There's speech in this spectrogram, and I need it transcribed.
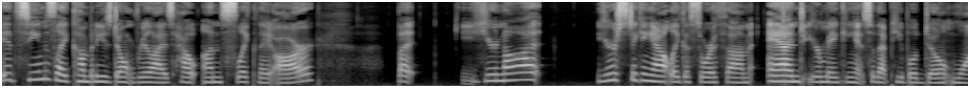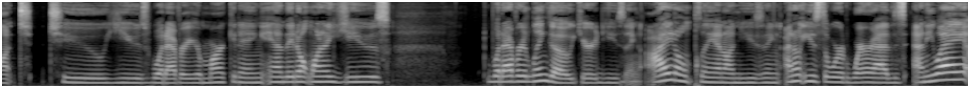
It seems like companies don't realize how unslick they are, you're not you're sticking out like a sore thumb and you're making it so that people don't want to use whatever you're marketing and they don't want to use whatever lingo you're using. I don't plan on using I don't use the word wherevs anyway,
